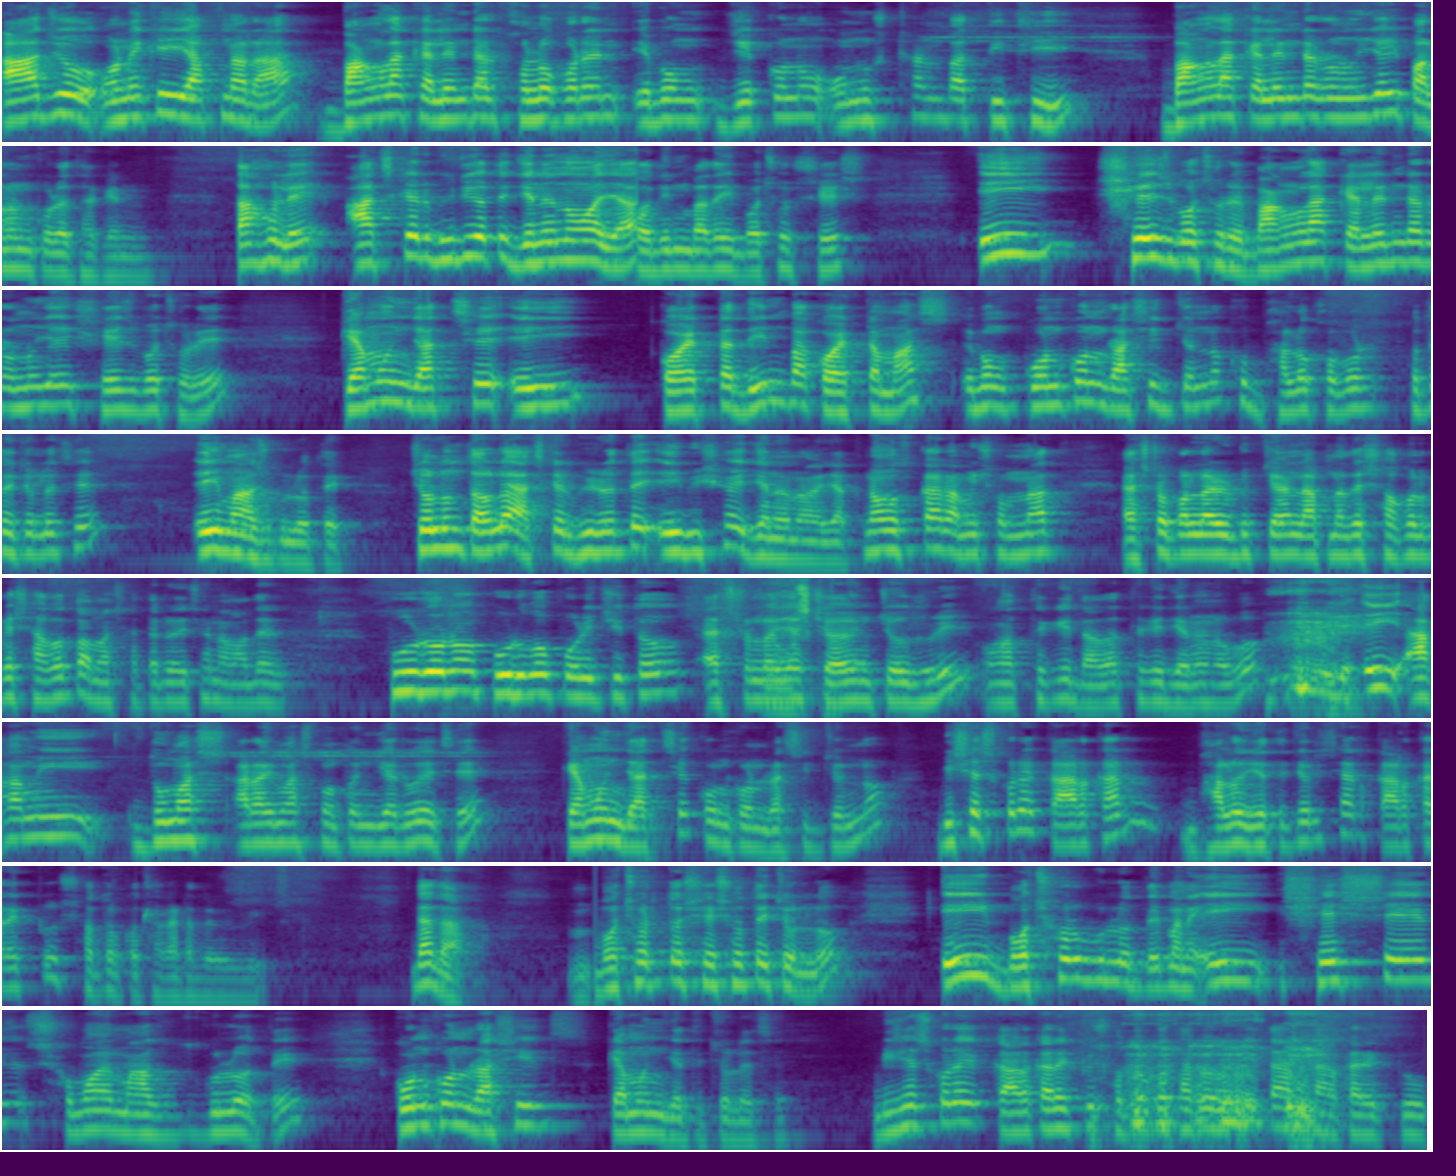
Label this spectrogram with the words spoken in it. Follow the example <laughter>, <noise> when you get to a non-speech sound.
আজও অনেকেই আপনারা বাংলা ক্যালেন্ডার ফলো করেন এবং যে কোনো অনুষ্ঠান বা তিথি বাংলা ক্যালেন্ডার অনুযায়ী পালন করে থাকেন। তাহলে আজকের ভিডিওতে জেনে নেওয়া যাক, কদিন বাদেই বছর শেষ। এই শেষ বছরে, বাংলা ক্যালেন্ডার অনুযায়ী শেষ বছরে কেমন যাচ্ছে এই কয়েকটা দিন বা কয়েকটা মাস এবং কোন কোন রাশির জন্য খুব ভালো খবর হতে চলেছে এই মাসগুলোতে। চলুন তাহলে আজকের ভিডিওতে এই বিষয়ে জেনে নেওয়া যাক। নমস্কার, আমি সোমনাথ। অ্যাস্ট্রোপাল্লার ইউটিউব চ্যানেল আপনাদের সকলকে স্বাগত। আমার সাথে রয়েছেন আমাদের পুরনো পূর্ব পরিচিত অ্যাস্ট্রোলজার চয়ন চৌধুরী। ওনার থেকে দাদার থেকে জেনে নেব যে এই আগামী দু মাস আড়াই মাস মতন যে রয়েছে কেমন যাচ্ছে কোন কোন রাশির জন্য বিশেষ করে কার কার ভালো যেতে চলেছে আর কার কার একটু সতর্ক থাকাটা জরুরি। দাদা বছর তো শেষ হতে চলল। এই বছরগুলোতে মানে এই শেষের সময় মাসগুলোতে কোন কোন রাশির কেমন যেতে চলেছে? বিশেষ করে কার কার একটু সতর্ক থাকা উচিত আর কার কার একটু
